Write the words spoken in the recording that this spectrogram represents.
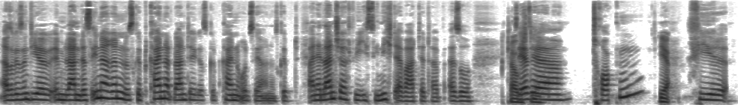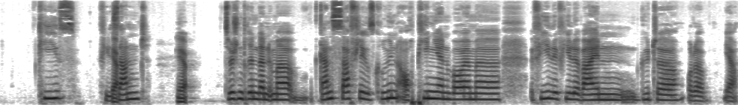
Also wir sind hier im Landesinneren, es gibt keinen Atlantik, es gibt keinen Ozean, es gibt eine Landschaft, wie ich sie nicht erwartet habe. Also Glaub sehr, sehr trocken, ja. viel Kies, viel ja. Sand. Ja. Zwischendrin dann immer ganz saftiges Grün, auch Pinienbäume, viele, viele Weingüter oder ja,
